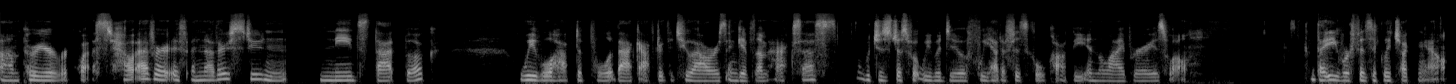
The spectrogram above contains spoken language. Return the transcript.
um, per your request. However, if another student needs that book, we will have to pull it back after the two hours and give them access, which is just what we would do if we had a physical copy in the library as well, that you were physically checking out.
